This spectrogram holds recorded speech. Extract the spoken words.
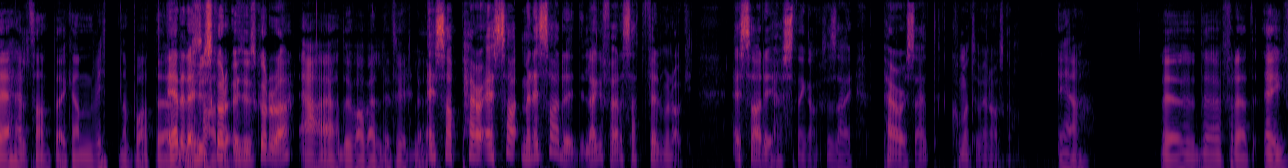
det er helt sant. Jeg kan vitne på at Er det det? Husker du, husker du det? Ja, ja, du var veldig tydelig. Jeg sa, jeg sa, men jeg sa det lenge før jeg hadde sett filmen òg. Jeg sa det i høsten en gang. Så sa jeg Parasite kommer til å vinne Oscar. Ja. Det, det, at jeg,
